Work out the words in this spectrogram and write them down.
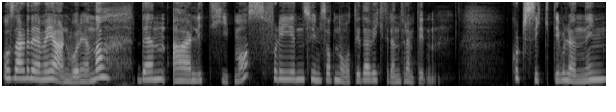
Og så er det det med hjernen vår igjen, da. Den er litt kjip med oss, fordi den synes at nåtid er viktigere enn fremtiden. Kortsiktig belønning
